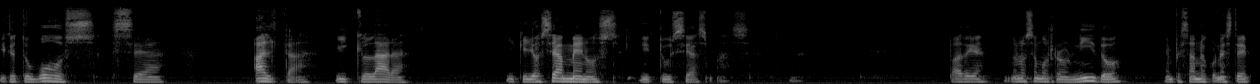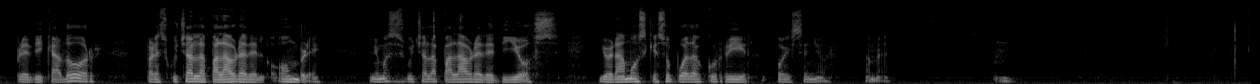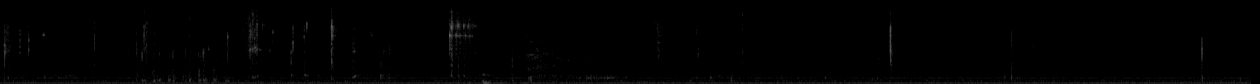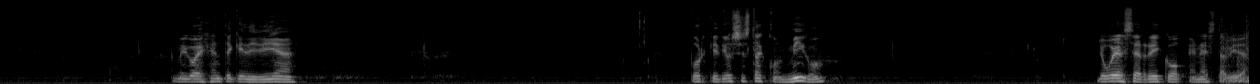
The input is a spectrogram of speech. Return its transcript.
Y que tu voz sea alta y clara y que yo sea menos y tú seas más. Padre, no nos hemos reunido empezando con este predicador, para escuchar la palabra del hombre. Venimos a escuchar la palabra de Dios y oramos que eso pueda ocurrir hoy, Señor. Amén. Amigo, hay gente que diría, porque Dios está conmigo, yo voy a ser rico en esta vida.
